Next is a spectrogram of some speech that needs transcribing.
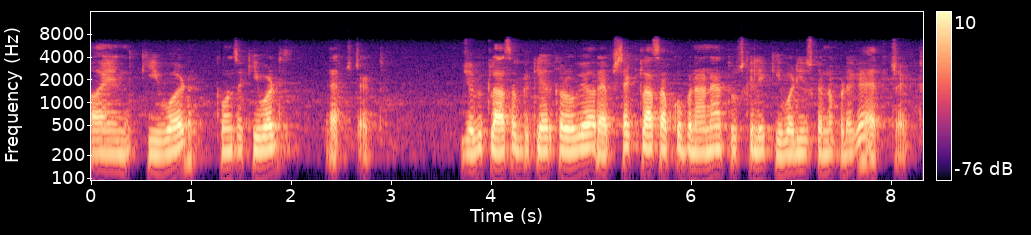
an keyword कौन सा कीवर्ड एब्स्ट्रैक्ट जो भी क्लास आप डिक्लेयर करोगे और एब्स्ट्रैक्ट क्लास आपको बनाना है तो उसके लिए कीवर्ड यूज़ करना पड़ेगा एब्स्ट्रैक्ट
